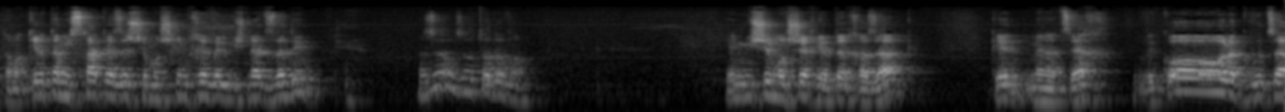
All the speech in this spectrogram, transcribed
אתה מכיר את המשחק הזה שמושכים חבל משני הצדדים? אז זהו, זה אותו דבר. כן, מי שמושך יותר חזק, כן, מנצח, וכל הקבוצה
